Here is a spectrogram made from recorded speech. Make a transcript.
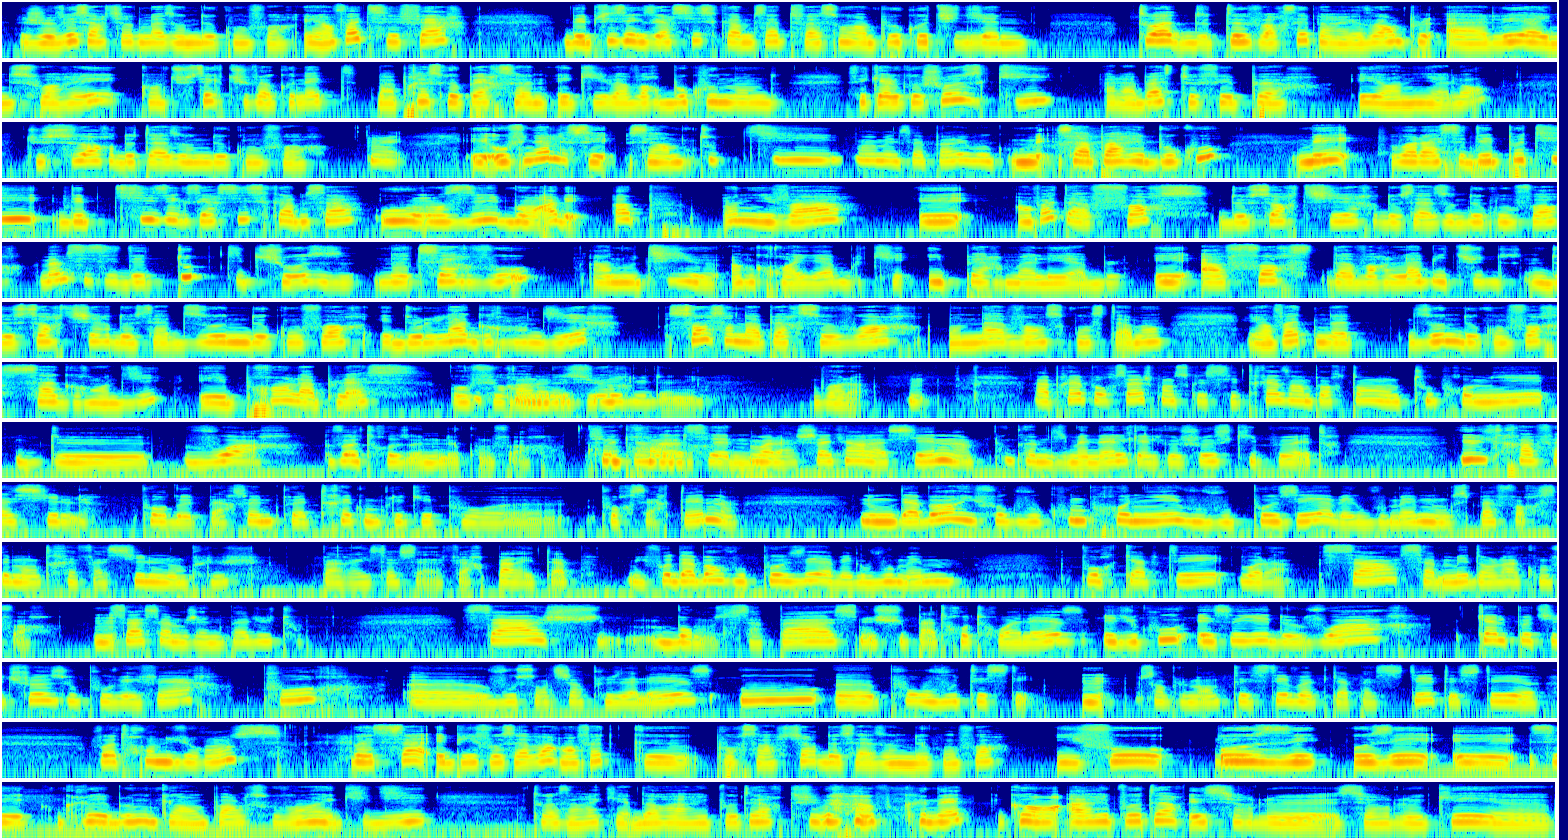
je vais sortir de ma zone de confort. Et en fait, c'est faire des petits exercices comme ça de façon un peu quotidienne. Toi, de te forcer par exemple à aller à une soirée quand tu sais que tu vas connaître bah, presque personne et qu'il va y avoir beaucoup de monde. C'est quelque chose qui, à la base, te fait peur. Et en y allant, tu sors de ta zone de confort. Ouais. Et au final, c'est c'est un tout petit... Oui, mais ça paraît beaucoup. Mais ça paraît beaucoup, mais voilà, c'est des petits, des petits exercices comme ça où on se dit, bon, allez, hop, on y va. Et en fait, à force de sortir de sa zone de confort, même si c'est des tout petites choses, notre cerveau, un outil euh, incroyable qui est hyper malléable. Et à force d'avoir l'habitude de sortir de cette zone de confort et de l'agrandir, sans s'en apercevoir, on avance constamment. Et en fait, notre zone de confort s'agrandit et prend la place au fur et à mesure. lui donner. Voilà. Après, pour ça, je pense que c'est très important en tout premier de voir votre zone de confort. Chacun a la Comprendre. sienne. Voilà, chacun a la sienne. Comme dit Manel, quelque chose qui peut être ultra facile pour d'autres personnes peut être très compliqué pour, euh, pour certaines. Donc d'abord, il faut que vous compreniez, vous vous posez avec vous-même. Donc c'est pas forcément très facile non plus. Pareil, ça c'est à faire par étapes. Mais il faut d'abord vous poser avec vous-même pour capter, voilà, ça, ça me met dans la confort. Mm. Ça, ça me gêne pas du tout. Ça, je suis bon, ça passe, mais je suis pas trop trop à l'aise. Et du coup, essayez de voir quelles petites choses vous pouvez faire pour euh, vous sentir plus à l'aise ou euh, pour vous tester. Mm. Simplement, tester votre capacité, tester euh, votre endurance. C'est ça. Et puis il faut savoir en fait que pour sortir de sa zone de confort, il faut oser, oser. Et c'est Chloé Bloom qui en parle souvent et qui dit, toi Sarah qui adore Harry Potter, tu vas me connaître. Quand Harry Potter est sur le sur le quai euh,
